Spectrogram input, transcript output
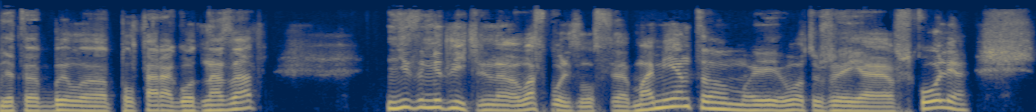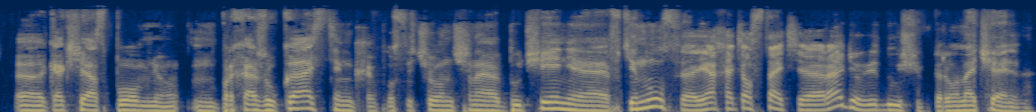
это было полтора года назад. Незамедлительно воспользовался моментом, и вот уже я в школе, э, как сейчас помню, прохожу кастинг, после чего начинаю обучение, втянулся. Я хотел стать радиоведущим первоначально,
